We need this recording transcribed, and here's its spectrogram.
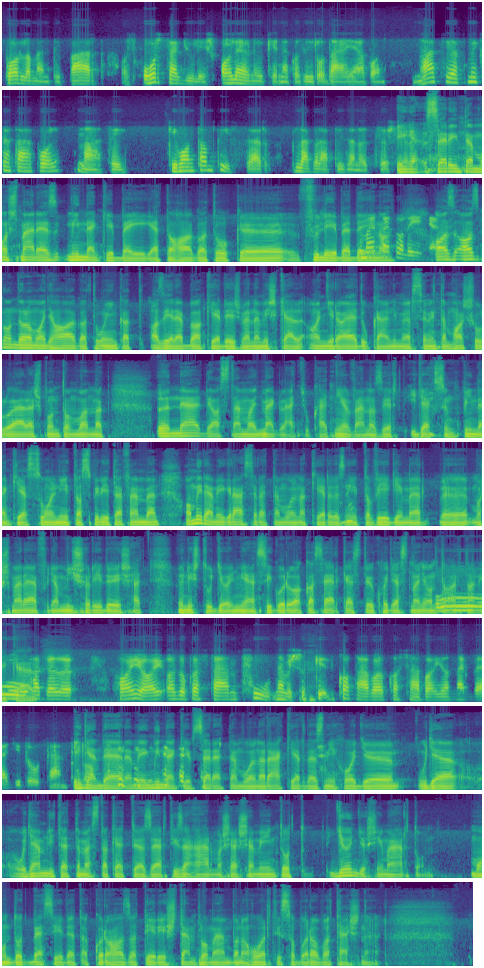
parlamenti párt az országgyűlés alelnökének az irodájában. Náci eszméket ápol? Náci kimondtam tízszer, legalább 15-ször. Igen, szerintem most már ez mindenképp beégett a hallgatók fülébe, de én az, az, azt gondolom, hogy a hallgatóinkat azért ebben a kérdésben nem is kell annyira edukálni, mert szerintem hasonló állásponton vannak önnel, de aztán majd meglátjuk. Hát nyilván azért igyekszünk mindenkihez szólni itt a Spirit FM-ben. Amire még rá szerettem volna kérdezni itt a végén, mert most már elfogy a műsoridő, és hát ön is tudja, hogy milyen szigorúak a szerkesztők, hogy ezt nagyon tartani Ó, kell. Hát hajaj, azok aztán, fú, nem is, kapával, kaszával jönnek be egy idő után. Tudom. Igen, de erre még mindenképp szerettem volna rákérdezni, hogy ugye, ahogy említettem ezt a 2013-as eseményt, ott Gyöngyösi Márton mondott beszédet akkor a hazatérés templomában a Horti szobor avatásnál.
